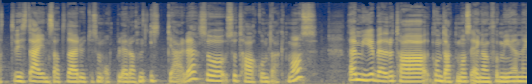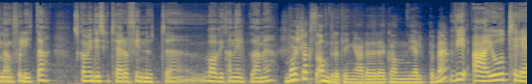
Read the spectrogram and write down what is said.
at hvis det er innsatte der ute som opplever at den ikke er det, så, så ta kontakt med oss. Det er mye bedre å ta kontakt med oss en gang for mye enn en gang for lite. Så kan vi diskutere og finne ut eh, hva vi kan hjelpe deg med. Hva slags andre ting er det dere kan hjelpe med? Vi er jo tre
